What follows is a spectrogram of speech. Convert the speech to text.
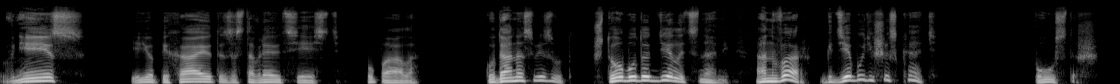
«Вниз!» Ее пихают и заставляют сесть. Упала. «Куда нас везут? Что будут делать с нами? Анвар, где будешь искать?» Пустошь.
